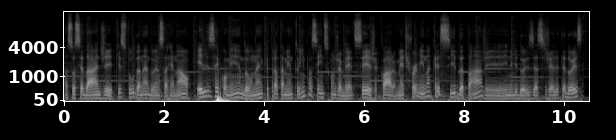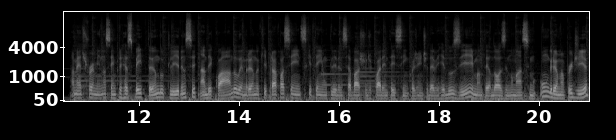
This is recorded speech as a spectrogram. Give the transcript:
a sociedade que estuda, né, doença renal, eles recomendam, né, que o tratamento em pacientes com diabetes seja, claro, metformina crescida tá? De inibidores SGLT2 a metformina sempre respeitando o clearance adequado, lembrando que para pacientes que têm um clearance abaixo de 45 a gente deve reduzir e manter a dose no máximo 1 grama por dia,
